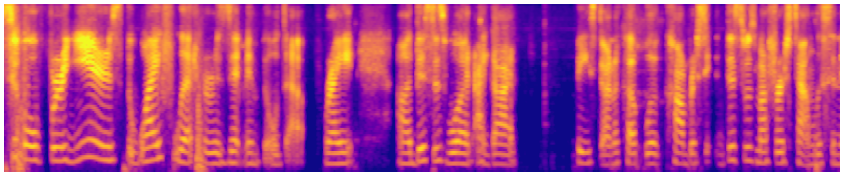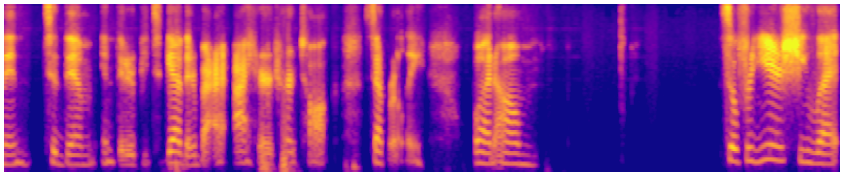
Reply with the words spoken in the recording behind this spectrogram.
So for years, the wife let her resentment build up, right? Uh, this is what I got based on a couple of conversations. This was my first time listening to them in therapy together, but I, I heard her talk separately. But um, so for years, she let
